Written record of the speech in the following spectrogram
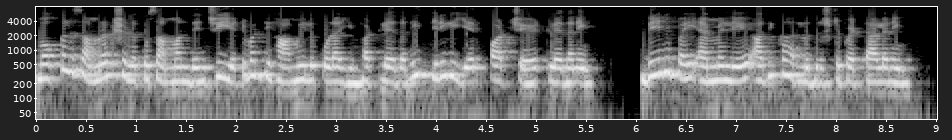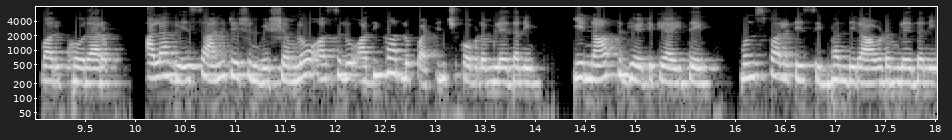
మొక్కల సంరక్షణకు సంబంధించి ఎటువంటి హామీలు కూడా ఇవ్వట్లేదని తిరిగి ఏర్పాటు చేయట్లేదని దీనిపై ఎమ్మెల్యే అధికారులు దృష్టి పెట్టాలని వారు కోరారు. అలాగే శానిటేషన్ విషయంలో అసలు అధికారులు పట్టించుకోవడం లేదని ఈ నార్త్ గేటుకి అయితే మున్సిపాలిటీ సిబ్బంది రావడం లేదని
